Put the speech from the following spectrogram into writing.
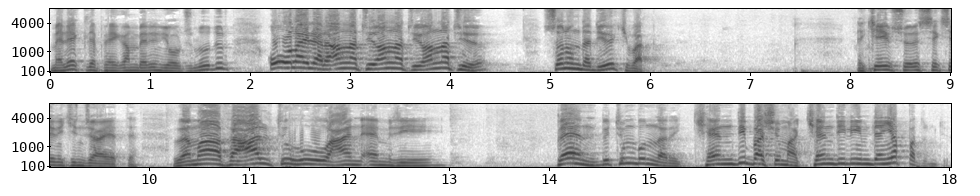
Melekle peygamberin yolculuğudur. O olayları anlatıyor, anlatıyor, anlatıyor. Sonunda diyor ki bak Keyif suresi 82. ayette ve ma fealtuhu an emri ben bütün bunları kendi başıma kendiliğimden yapmadım diyor.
